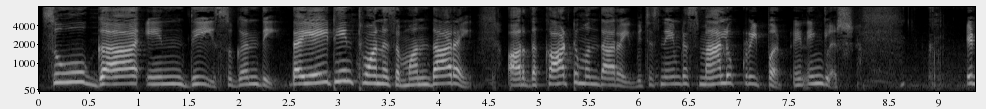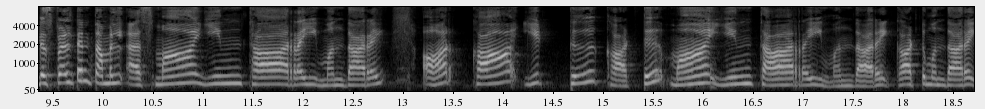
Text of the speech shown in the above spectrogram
Suga Indi, Sugandhi. The 18th one is a Mandarai or the Katu Mandarai, which is named as Malu creeper in English. It is spelled in Tamil as Ma In Tharai Mandarai or Ka It காட்டு மா இன் தாரை மந்தாரை காட்டு மந்தாரை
